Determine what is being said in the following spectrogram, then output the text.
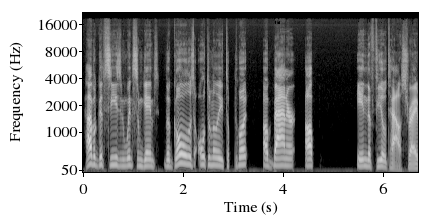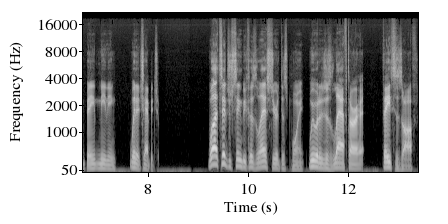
have a good season, win some games. The goal is ultimately to put a banner up in the field house, right? Meaning win a championship. Well, that's interesting because last year at this point, we would have just laughed our faces off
